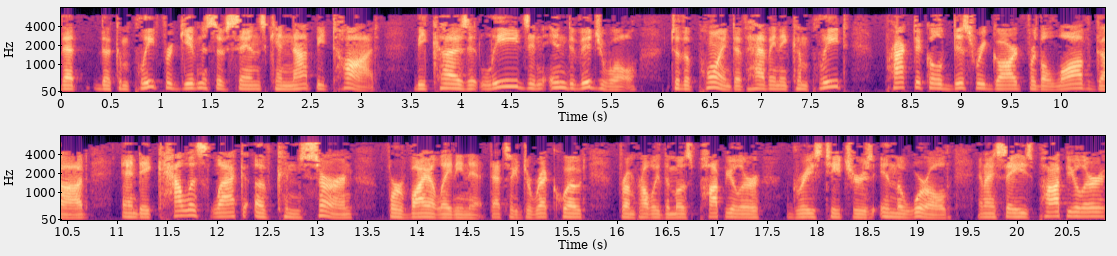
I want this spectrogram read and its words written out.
that the complete forgiveness of sins cannot be taught because it leads an individual to the point of having a complete practical disregard for the law of God and a callous lack of concern for violating it. That's a direct quote from probably the most popular grace teachers in the world. And I say he's popular,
